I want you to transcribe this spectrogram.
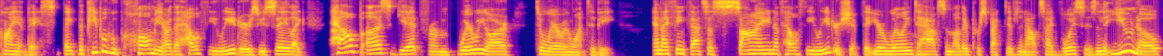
client base. Like the people who call me are the healthy leaders who say, like, help us get from where we are to where we want to be. And I think that's a sign of healthy leadership that you're willing to have some other perspectives and outside voices, and that you know,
